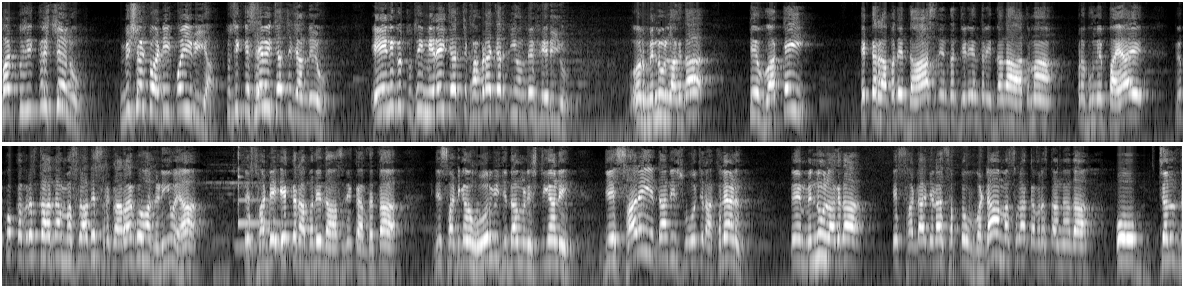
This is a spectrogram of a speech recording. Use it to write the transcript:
ਪਰ ਤੁਸੀਂ ਕ੍ਰਿਸਚੀਅਨ ਹੋ ਮਿਸ਼ਨ ਤੁਹਾਡੀ ਕੋਈ ਵੀ ਆ, ਤੁਸੀਂ ਕਿਸੇ ਵੀ ਚਰਚ ਜਾਂਦੇ ਹੋ ਇਹ ਨਹੀਂ ਕਿ ਤੁਸੀਂ ਮੇਰੇ ਹੀ ਚਰਚ, ਖੰਬੜਾ ਚਰਚ ਹੀ ਹੁੰਦੇ, ਫੇਰ ਹੀ ਹੋ। ਔਰ ਮੈਨੂੰ ਲੱਗਦਾ ਕਿ ਵਾਕਈ ਇੱਕ ਰੱਬ ਦੇ ਦਾਸ ਦੇ ਅੰਦਰ, ਜਿਹੜੇ ਅੰਦਰ ਇਦਾਂ ਦਾ ਆਤਮਾ ਪ੍ਰਭੂ ਨੇ ਪਾਇਆ ਏ, ਵੇਖੋ ਕਬਰਸਤਾਨ ਦਾ ਮਸਲਾ ਤੇ ਸਰਕਾਰਾਂ ਕੋ ਹੱਲ ਨਹੀਂ ਹੋਇਆ। ਤੇ ਸਾਡੇ ਇੱਕ ਰੱਬ ਦੇ ਦਾਸ ਨੇ ਕਰ ਦਿੱਤਾ, ਜੇ ਸਾਡੀਆਂ ਹੋਰ ਵੀ ਜਿੱਦਾਂ ਮਿਨਿਸਟਰੀਆਂ ਨੇ, ਜੇ ਸਾਰੇ ਇਦਾਂ ਦੀ ਸੋਚ ਰੱਖ ਲੈਣ, ਤੇ ਮੈਨੂੰ ਲੱਗਦਾ ਕਿ ਸਾਡਾ ਜਿਹੜਾ ਸਭ ਤੋਂ ਵੱਡਾ ਮਸਲਾ ਕਬਰਸਤਾਨਾਂ ਦਾ, ਉਹ ਜਲਦ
